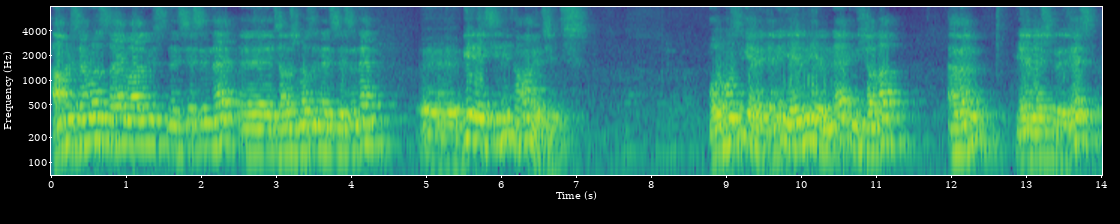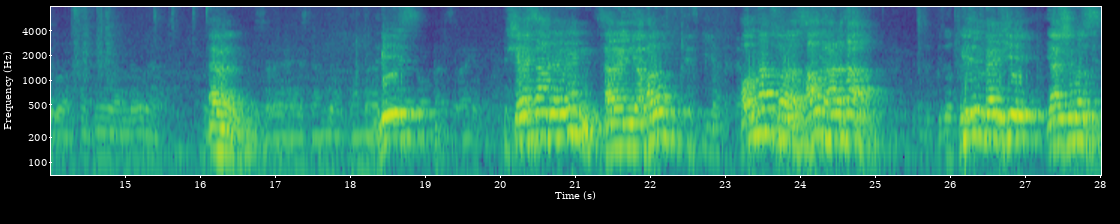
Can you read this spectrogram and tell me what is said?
Amasya'mız Sayın Valimiz neticesinde, e, çalışması neticesinde e, bir eksiğini tamam edecektir. Olması gerekeni yerli yerine inşallah efendim yerleştireceğiz. Evet. Biz Şehzadelerin sarayını yapalım. Ondan sonra saltanata bizim belki yaşımız,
